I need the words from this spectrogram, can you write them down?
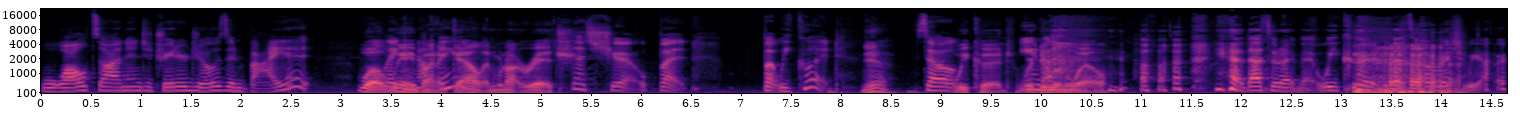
waltz on into Trader Joe's and buy it. well, like we ain't buying a gallon. We're not rich. That's true, but but we could. yeah, So we could. We're know- doing well. yeah, that's what I meant. We could. That's how rich we are.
